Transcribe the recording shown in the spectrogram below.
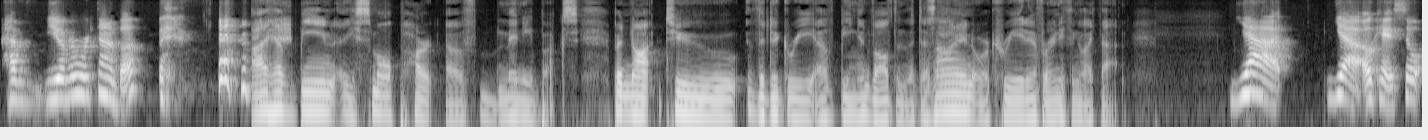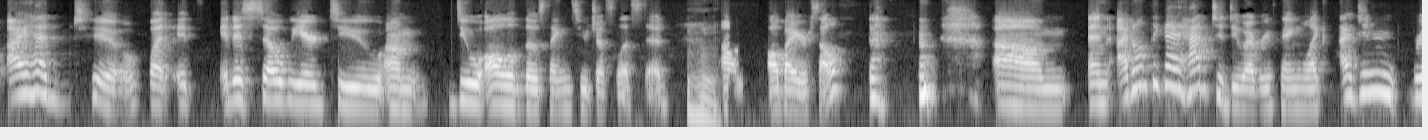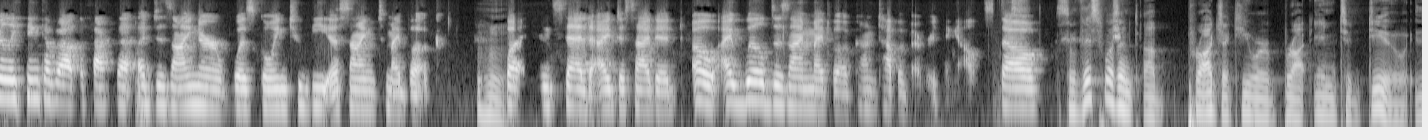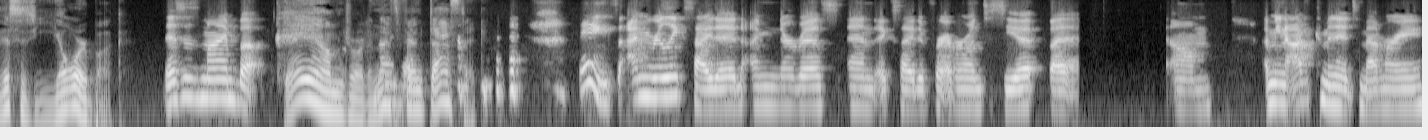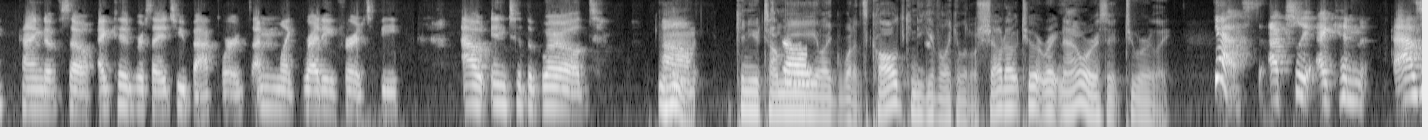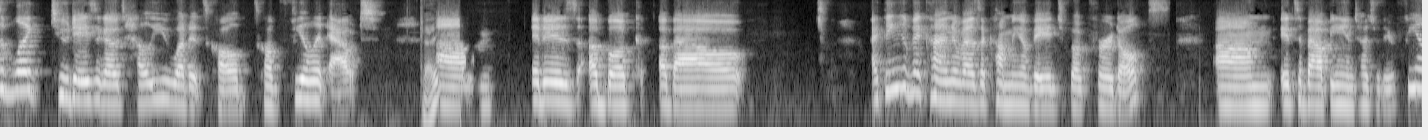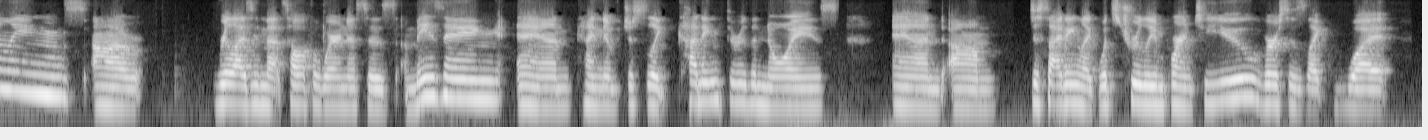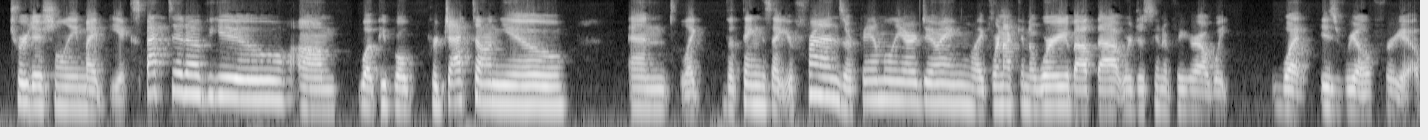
have you ever worked on a book? I have been a small part of many books, but not to the degree of being involved in the design or creative or anything like that. Yeah, yeah. Okay, so I had two, but it it is so weird to um, do all of those things you just listed Mhm. um, all by yourself. um, and I don't think I had to do everything. Like I didn't really think about the fact that a designer was going to be assigned to my book. Mhm. But instead, I decided, oh, I will design my book on top of everything else. So So, this wasn't a project you were brought in to do. This is your book. this is my book. Damn, Jordan, that's fantastic. Thanks. I'm really excited. I'm nervous and excited for everyone to see it. But, um, I mean, I've committed to memory, kind of, so I could recite it to you backwards. I'm like ready for it to be out into the world. Mhm. Um, Can you tell so- me like what it's called? Can you give like a little shout out to it right now, or is it too early? yes, actually, I can, as of like two days ago, tell you what it's called. It's called Feel It Out. Okay. Um, it is a book about, I think of it kind of as a coming of age book for adults. Um, it's about being in touch with your feelings, uh, realizing that self awareness is amazing, and kind of just like cutting through the noise and um, deciding like what's truly important to you versus like what traditionally might be expected of you, um, what people project on you, and like the things that your friends or family are doing. Like we're not going to worry about that. We're just going to figure out what what is real for you.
